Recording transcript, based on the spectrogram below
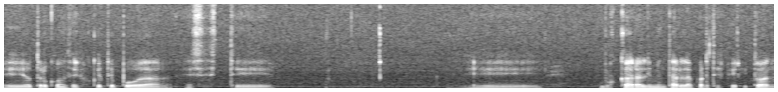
eh, otro consejo que te puedo dar es este eh, buscar alimentar la parte espiritual.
